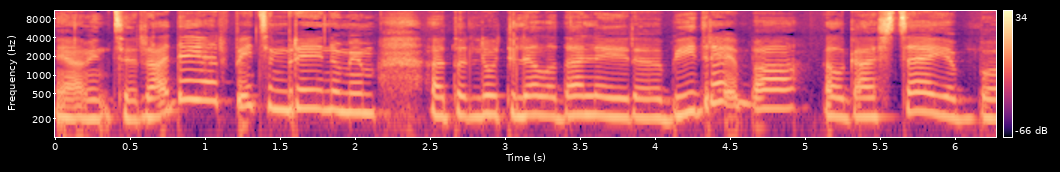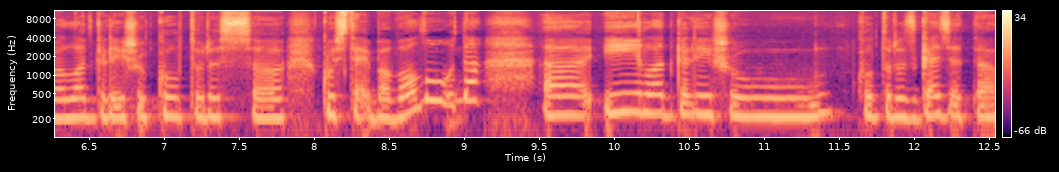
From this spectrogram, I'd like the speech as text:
Jā, viņš ir radījis ar pieciem brīnumiem. Tad ļoti liela daļa ir biedrībā, LGSC, jeb Latvijas kultūras kustība valoda, un Latvijas kultūras gazeta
